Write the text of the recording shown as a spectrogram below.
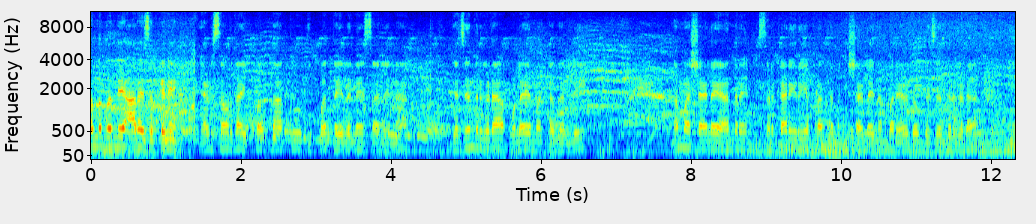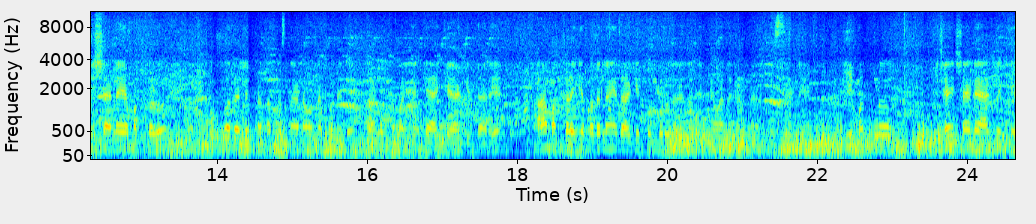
ಸಂದರ್ಭದಲ್ಲಿ ಹಾರೈಸುತ್ತೇನೆ. ಎರಡು ಸಾವಿರದ ಇಪ್ಪತ್ತ್ನಾಲ್ಕು ಇಪ್ಪತ್ತೈದನೇ ಸಾಲಿನ ಗಜೇಂದ್ರಗಡ ವಲಯ ಮಟ್ಟದಲ್ಲಿ ನಮ್ಮ ಶಾಲೆ, ಅಂದರೆ ಸರ್ಕಾರಿ ಹಿರಿಯ ಪ್ರಾಥಮಿಕ ಶಾಲೆ ನಂಬರ್ ಎರಡು ಗಜೇಂದ್ರಗಡ, ಈ ಶಾಲೆಯ ಮಕ್ಕಳು ಖೋಖೋದಲ್ಲಿ ಪ್ರಥಮ ಸ್ಥಾನವನ್ನು ಪಡೆದು ತಾಲೂಕು ಮಟ್ಟಕ್ಕೆ ಆಯ್ಕೆಯಾಗಿದ್ದಾರೆ. ಆ ಮಕ್ಕಳಿಗೆ ಮೊದಲನೇದಾಗಿ ತುಂಬ ಹೃದಯದ ಧನ್ಯವಾದಗಳನ್ನು ಅರ್ಪಿಸ್ತೇನೆ. ಈ ಮಕ್ಕಳು ವಿಜಯಶಾಲೆ ಆಗಲಿಕ್ಕೆ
